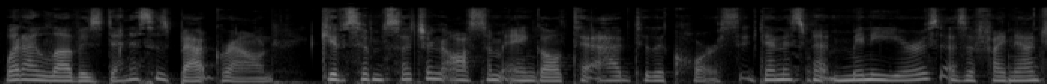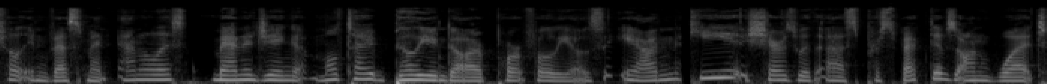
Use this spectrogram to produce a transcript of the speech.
what I love is Dennis's background gives him such an awesome angle to add to the course. Dennis spent many years as a financial investment analyst managing multi billion dollar portfolios, and he shares with us perspectives on what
